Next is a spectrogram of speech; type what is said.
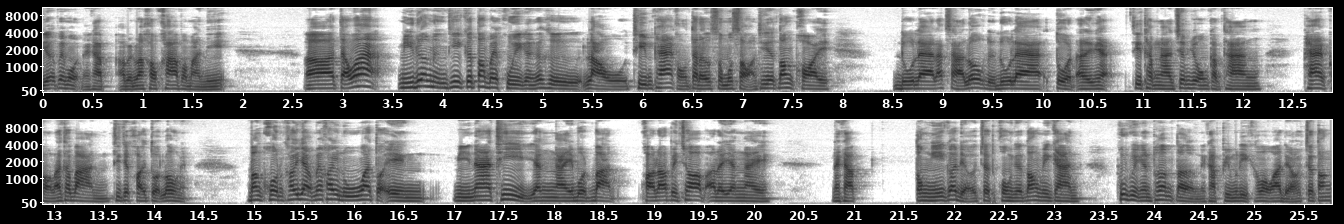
เยอะไปหมดนะครับ เอาเป็นว่าคร่าวๆประมาณนี้แต่ว่ามีเรื่องหนึ่งที่ก็ต้องไปคุยกันก็คือเหล่าทีมแพทย์ของแต่ละสโมสรที่จะต้องคอยดูแลรักษาโรคหรือดูแลตรวจอะไรเนี่ยที่ทำงานเชื่อมโยงกับทางแพทย์ของรัฐบาลที่จะคอยตรวจโรคเนี่ย บางคนเขายังไม่ค่อยรู้ว่าตัวเองมีหน้าที่ยังไงบทบาทความรับผิดชอบอะไรยังไงนะครับ ตรงนี้ก็เดี๋ยวจะคงจะต้องมีการพูดคุยกันเพิ่มเติมนะครับพิมลีเขาบอกว่าเดี๋ยวจะต้อง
